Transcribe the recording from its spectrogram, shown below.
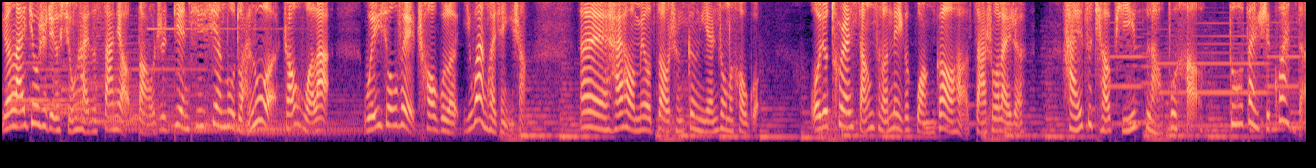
原来就是这个熊孩子撒尿导致电梯线路短路着火了，维修费超过了一万块钱以上。哎，还好没有造成更严重的后果。我就突然想起了那个广告哈，咋说来着？孩子调皮老不好，多半是惯的。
